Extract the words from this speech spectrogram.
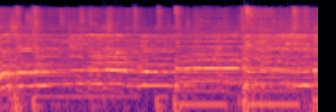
有些人你永远不必等。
